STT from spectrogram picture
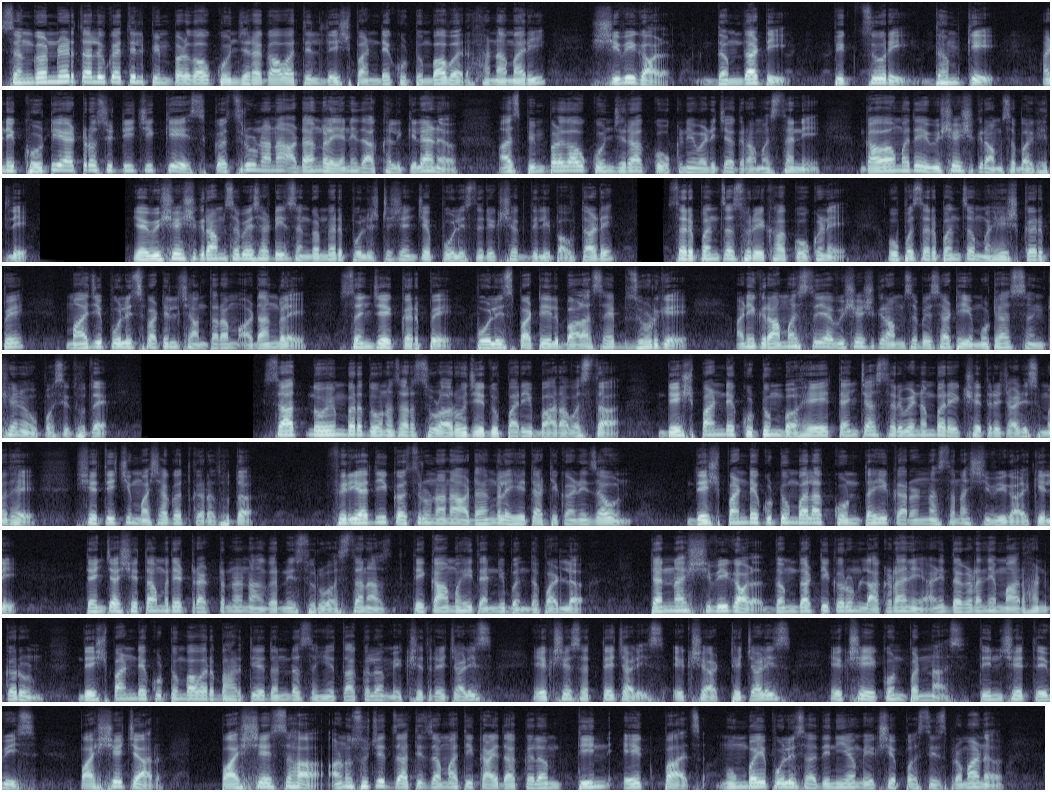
संगमनेर तालुक्यातील पिंपळगाव कुंजरा गावातील देशपांडे कुटुंबावर हाणामारी शिवीगाळ दमदाटी पिकचोरी धमकी आणि खोटी अॅट्रॉसिटीची केस कचरू नाना अडांगळे यांनी दाखल केल्यानं आज पिंपळगाव कुंजरा कोकणेवाडीच्या ग्रामस्थांनी गावामध्ये विशेष ग्रामसभा घेतली. या विशेष ग्रामसभेसाठी संगमनेर पोलीस स्टेशनचे पोलीस निरीक्षक दिलीप अवताडे सरपंच सुरेखा कोकणे उपसरपंच महेश करपे माजी पोलीस पाटील शांताराम अडांगळे संजय करपे पोलीस पाटील बाळासाहेब झोडगे आणि ग्रामस्थ या विशेष ग्रामसभेसाठी मोठ्या संख्येनं उपस्थित होते. सात नोव्हेंबर दोन हजार सोळा रोजी दुपारी बारा वाजता देशपांडे कुटुंब हे त्यांच्या सर्वे नंबर एकशे त्रेचाळीसमध्ये शेतीची मशागत करत होतं. फिर्यादी कचरू नाना आढांगळे हे त्या ठिकाणी जाऊन देशपांडे कुटुंबाला कोणतंही कारण नसताना शिवीगाळ केली. त्यांच्या शेतामध्ये ट्रॅक्टरनं नांगरणी सुरू असतानाच ते कामही त्यांनी बंद पाडलं. त्यांना शिवीगाळ दमदाटी करून लाकडाने आणि दगडाने मारहाण करून देशपांडे कुटुंबावर भारतीय दंड संहिता कलम एकशे त्रेचाळीस एकशे सत्तेचाळीस एकशे अठ्ठेचाळीस एकशे एकोणपन्नास तीनशे तेवीस पाचशे चार पाचशे सहा अनुसूचित जाती जमाती कायदा कलम तीन एक पाच मुंबई पोलीस अधिनियम एकशे पस्तीस प्रमाणे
